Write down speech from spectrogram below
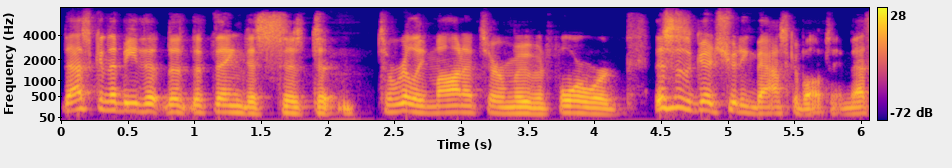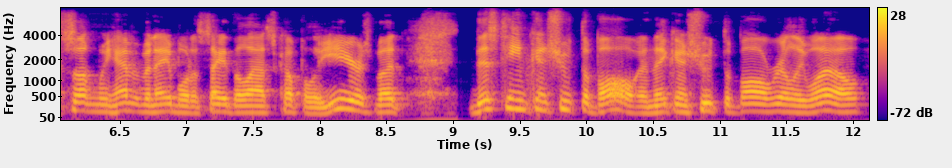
that's going to be the, the, the thing to, to to really monitor moving forward. This is a good shooting basketball team. That's something we haven't been able to say the last couple of years, but this team can shoot the ball and they can shoot the ball really well.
